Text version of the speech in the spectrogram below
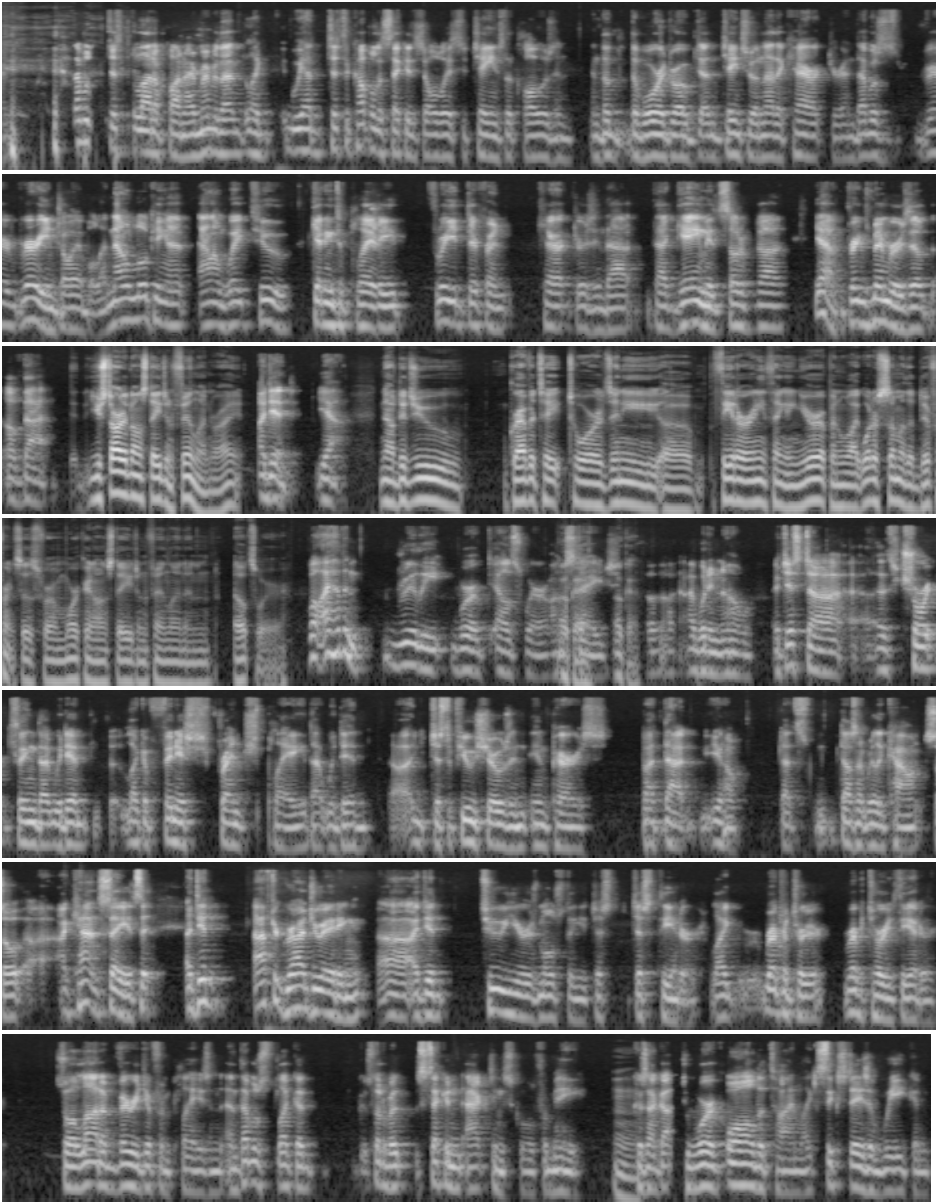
That was just a lot of fun. I remember that like we had just a couple of seconds always to change the clothes and and the the wardrobe and change to another character, and that was very very enjoyable. And now looking at Alan Wake 2, getting to play three different characters in that that game, it sort of uh, yeah brings memories of, of that. You started on stage in Finland, right? I did, yeah. Now, did you gravitate towards any uh, theater or anything in Europe? And like, what are some of the differences from working on stage in Finland and elsewhere? Well, I haven't really worked elsewhere on Okay, stage. okay. so I wouldn't know. Just uh, a short thing that we did, like a Finnish French play that we did, uh, just a few shows in, in Paris. But that, you know, that's doesn't really count. So uh, I can't say it's. I did after graduating. Uh, I did two years mostly just just theater, like repertory repertory theater. So a lot of very different plays, and and that was like a sort of a second acting school for me Mm. because I got to work all the time, like six days a week, and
